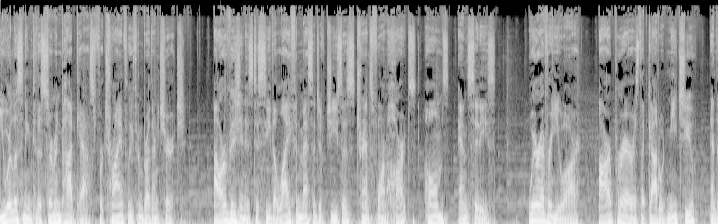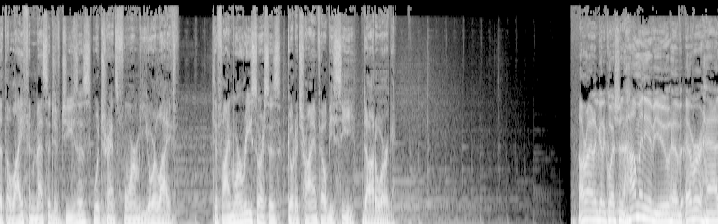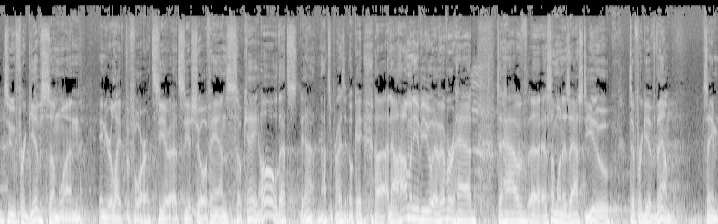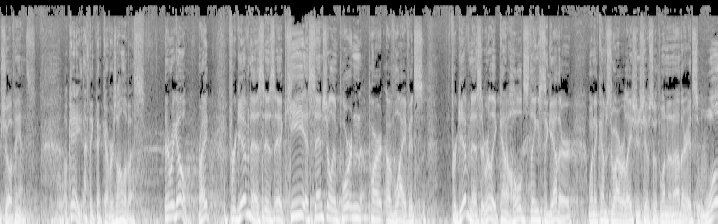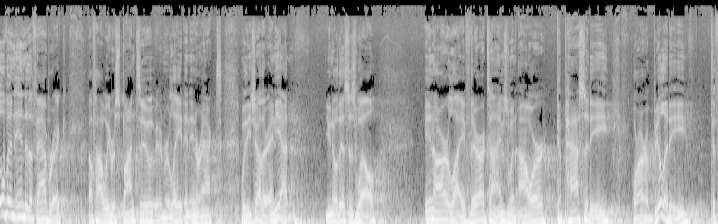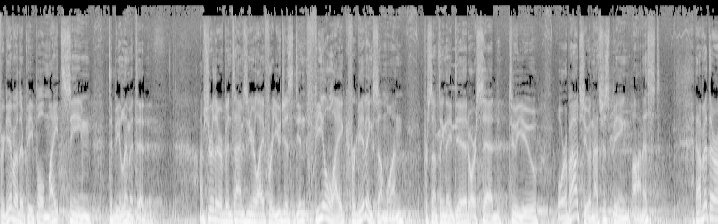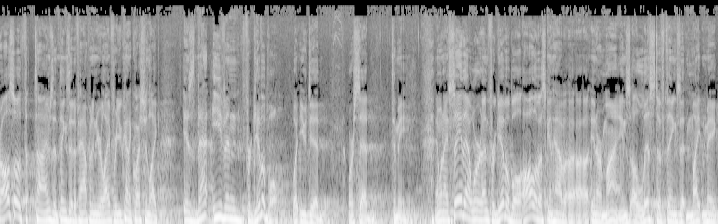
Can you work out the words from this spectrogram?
You are listening to the Sermon Podcast for Triumph Lutheran Brethren Church. Our vision is to see the life and message of Jesus transform hearts, homes, and cities. Wherever you are, our prayer is that God would meet you and that the life and message of Jesus would transform your life. To find more resources, go to triumphlbc.org. All right, I've got a question. How many of you have ever had to forgive someone in your life before? Let's see, a, let's see a show of hands. Okay. Oh, that's, yeah, not surprising. Okay. Uh, now, how many of you have ever had to have, uh, as someone has asked you, to forgive them? Same show of hands. Okay, I think that covers all of us. There we go, right? Forgiveness is a key, essential, important part of life. It's forgiveness, it really kind of holds things together when it comes to our relationships with one another. It's woven into the fabric of how we respond to and relate and interact with each other. And yet, you know this as well, in our life, there are times when our capacity or our ability to forgive other people might seem to be limited. I'm sure there have been times in your life where you just didn't feel like forgiving someone for something they did or said to you or about you. And that's just being honest. And I bet there are also th- times and things that have happened in your life where you kind of question, like, is that even forgivable, what you did or said to me? And when I say that word unforgivable, all of us can have a, a, in our minds a list of things that might make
